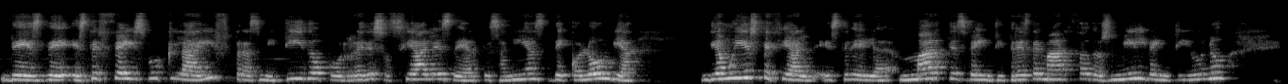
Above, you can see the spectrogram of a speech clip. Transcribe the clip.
desde este Facebook Live transmitido por redes sociales de Artesanías de Colombia. Un día muy especial, este del martes 23 de marzo 2021,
